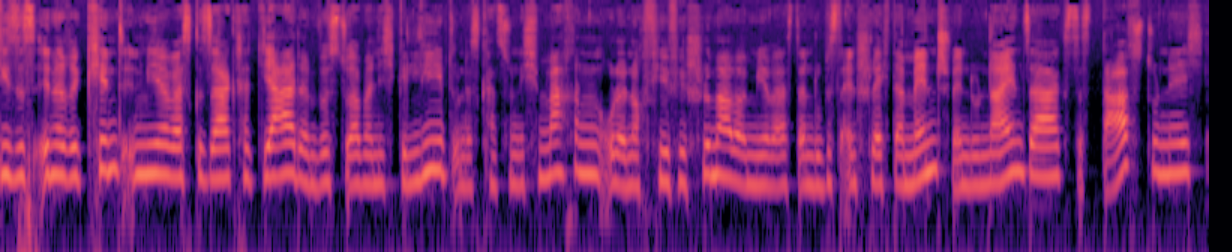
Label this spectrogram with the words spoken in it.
dieses innere Kind in mir, was gesagt hat, ja, dann wirst du aber nicht geliebt und das kannst du nicht machen oder noch viel, viel schlimmer, bei mir war es dann, du bist ein schlechter Mensch, wenn du Nein sagst, das darfst du nicht.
